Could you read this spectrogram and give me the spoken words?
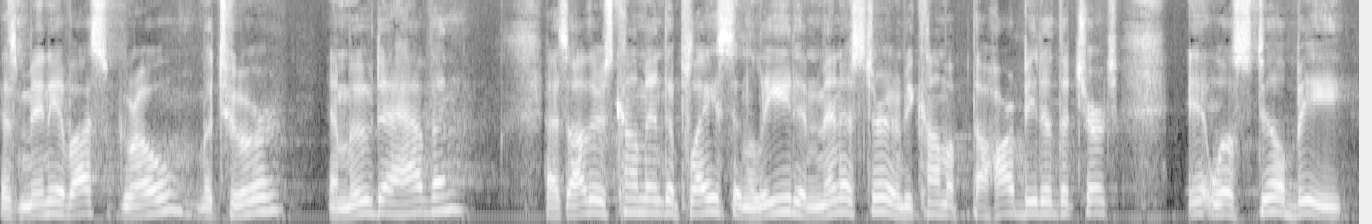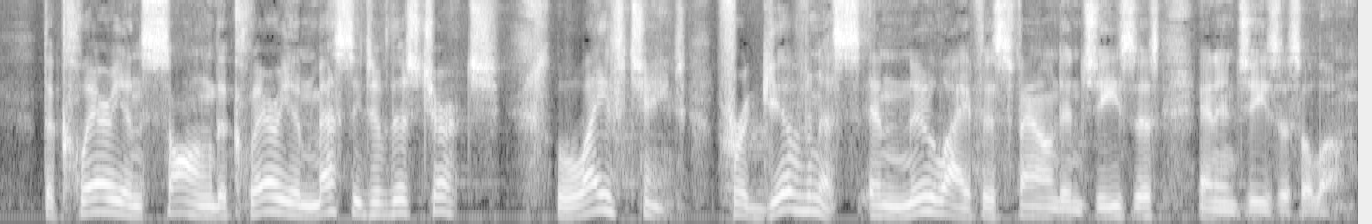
as many of us grow, mature, and move to heaven, as others come into place and lead and minister and become a, the heartbeat of the church, it will still be the clarion song, the clarion message of this church. Life change, forgiveness, and new life is found in Jesus and in Jesus alone.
